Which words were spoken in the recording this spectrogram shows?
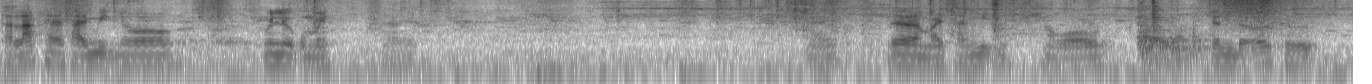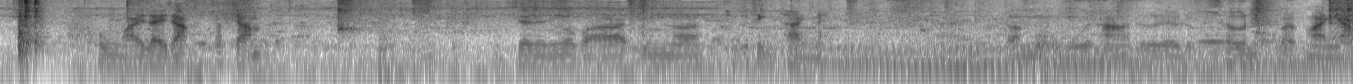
thái lát hay thái mịn cho nguyên liệu của mình. Đấy. Đấy, đây là máy thái mịn nó có chân đỡ thứ. Khung máy dày dặn chắc chắn. Trên này chúng tôi có in uh, chữ thịnh thành này. Đấy, toàn bộ mối hàng thứ đều được sơn và mài nhẵn.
